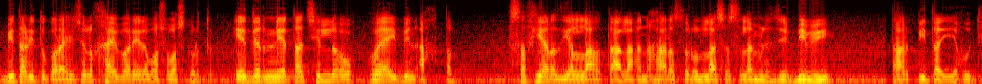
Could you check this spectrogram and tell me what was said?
বিতাড়িত করা হয়েছিল, খাইবারে এরা বসবাস করত। এদের নেতা ছিল হোয়াই বিন আখতাব। সাফিয়া রাজি আল্লাহ তালা আনহা রসুল্লাহ সাল্লামের যে বিবি, তার পিতা ইহুদি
